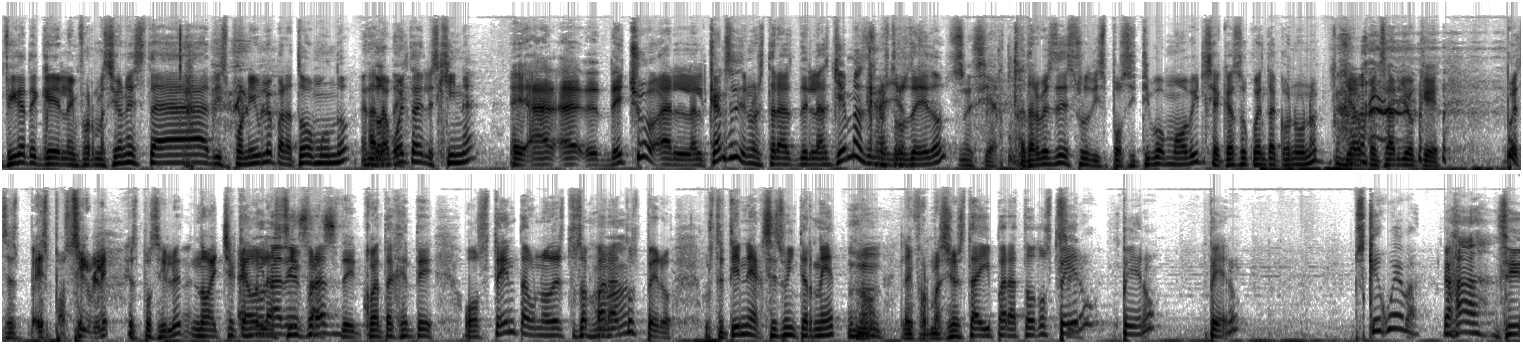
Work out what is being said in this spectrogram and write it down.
Fíjate que la información está disponible para todo el mundo, a ¿En la vuelta de la esquina. Eh, a- a- de hecho, al alcance de nuestras, de las yemas de Cállate, nuestros dedos, no es cierto. a través de su dispositivo móvil, si acaso cuenta con uno. Quiero pensar yo que, pues es, es posible, es posible. No he checado las de cifras esas. de cuánta gente ostenta uno de estos aparatos, pero usted tiene acceso a internet, ¿no? La información está ahí para todos, pero, pero, pero, pues qué hueva. Ajá, sí.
